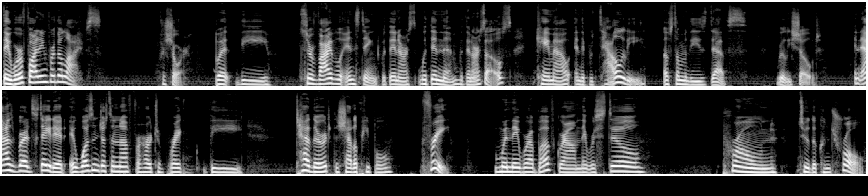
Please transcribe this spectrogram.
They were fighting for their lives, for sure, but the survival instinct within our within them, within ourselves, came out, and the brutality of some of these deaths really showed. And as Red stated, it wasn't just enough for her to break the tethered the shadow people free. When they were above ground, they were still prone to the control,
